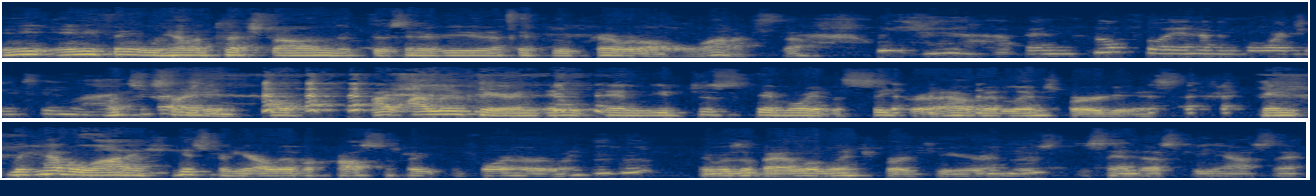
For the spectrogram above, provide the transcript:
any anything we haven't touched on at this interview? I think we've covered a lot of stuff. We have, and hopefully I haven't bored you too much. That's exciting. oh, I, I live here, and, and, and you just gave away the secret of how good Lynchburg is. And we have a lot of history here. I live across the street from Fort Early. Mhm. There was a Battle of Lynchburg here, and Mhm. there's the Sandusky House there.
